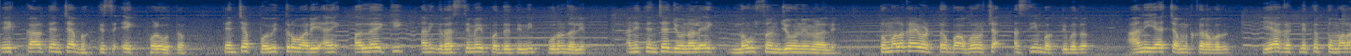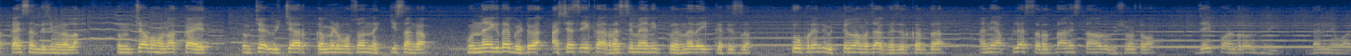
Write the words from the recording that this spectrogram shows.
एक काळ त्यांच्या भक्तीचं एक फळ होतं. त्यांच्या पवित्र वारी आणि अलौकिक आणि रहस्यमय पद्धतीने पूर्ण झाली आणि त्यांच्या जीवनाला एक नऊ संजीवनी मिळाली. तुम्हाला काय वाटतं बाबुरावच्या असीम भक्तीबद्दल आणि या चमत्काराबद्दल? या घटनेतून तुम्हाला काय संदेश मिळाला? तुमच्या भावना काय आहेत? तुमच्या विचार कमेंट बॉक्सवर नक्की सांगा. पुन्हा एकदा भेटूया अशाच एका रहस्यमय आणि प्रेरणादायी कथेचं. तोपर्यंत विठ्ठल नामाचा गजर करता आणि आपल्या श्रद्धा आणि स्थानावर विश्वास ठेवा. जय पांडुरंग हरी. धन्यवाद.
